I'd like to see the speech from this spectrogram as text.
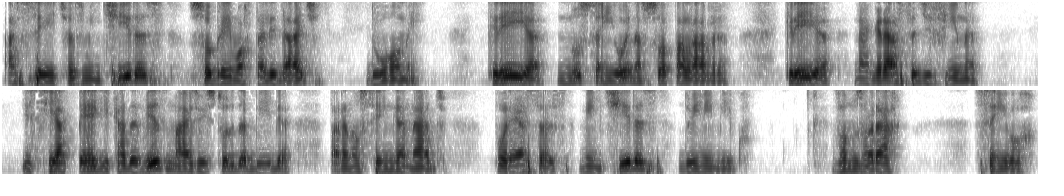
aceite as mentiras sobre a imortalidade do homem. Creia no Senhor e na Sua palavra. Creia na graça divina e se apegue cada vez mais ao estudo da Bíblia para não ser enganado por essas mentiras do inimigo. Vamos orar? Senhor,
